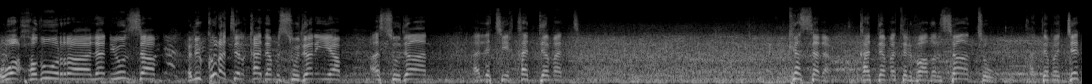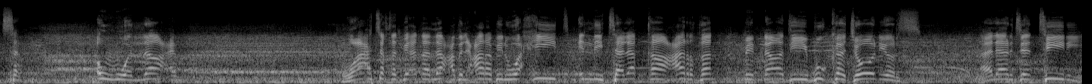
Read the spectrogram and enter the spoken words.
وحضور لن ينسى لكرة القدم السودانية السودان التي قدمت كسلة قدمت الفاضل سانتو قدمت جاكسون أول لاعب واعتقد بأن اللاعب العربي الوحيد اللي تلقى عرضا من نادي بوكا جونيورز الأرجنتيني.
